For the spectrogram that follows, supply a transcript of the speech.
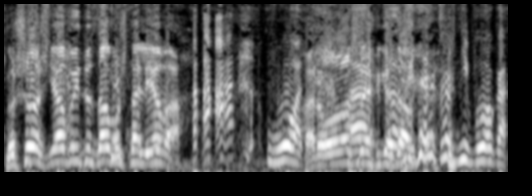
Ну что ж, я выйду замуж налево. Вот. Хорошая А, гадалка. Тоже неплохо.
